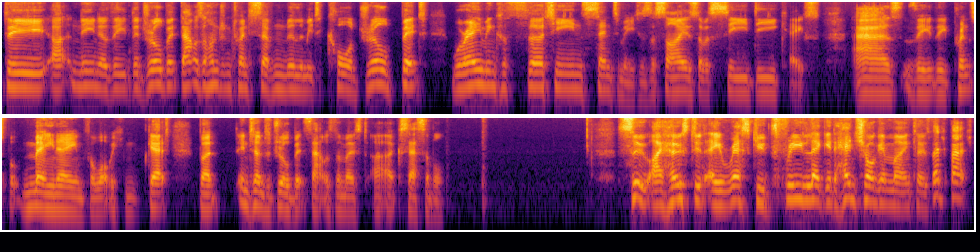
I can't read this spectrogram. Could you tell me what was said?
The uh, Nina, the, the drill bit, that was 127 millimeter core drill bit. We're aiming for 13 centimeters, the size of a CD case, as the, the principal main aim for what we can get. But in terms of drill bits, that was the most uh, accessible. Sue, I hosted a rescued three-legged hedgehog in my enclosed veg patch.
